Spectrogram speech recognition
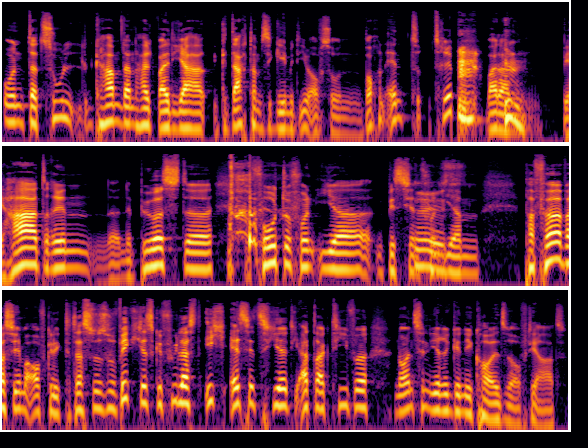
Und dazu kam dann halt, weil die ja gedacht haben, sie gehen mit ihm auf so einen Wochenendtrip, war dann BH drin, eine Bürste, ein Foto von ihr, ein bisschen von ihrem Parfum, was sie immer aufgelegt hat, dass du so wirklich das Gefühl hast, ich esse jetzt hier die attraktive 19-jährige Nicole so auf die Art.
